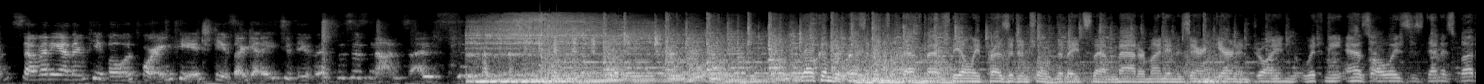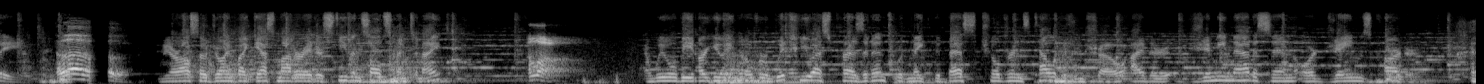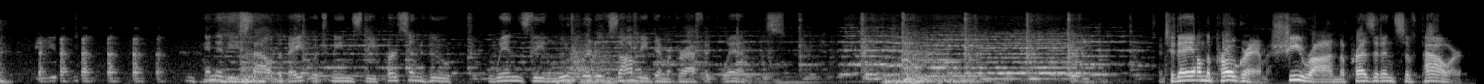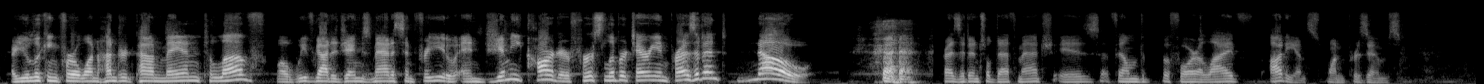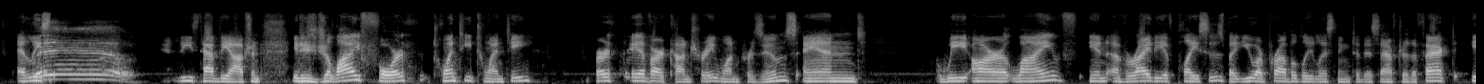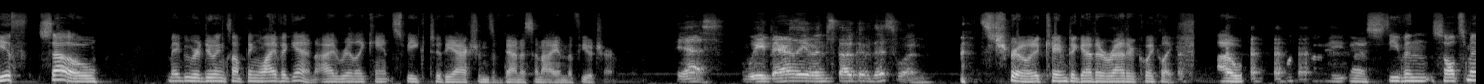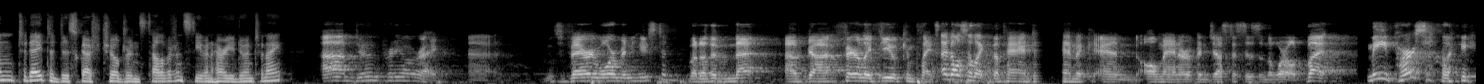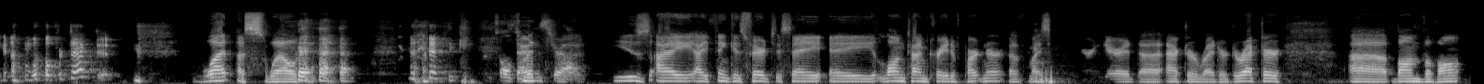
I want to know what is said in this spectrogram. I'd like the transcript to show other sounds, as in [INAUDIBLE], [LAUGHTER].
on. So many other people with boring PhDs are getting to do this. This is nonsense. Welcome to Presidential Deathmatch, the only presidential debates that matter. My name is Aaron Guerin, and joined with me, as always, is Dennis Buddy. Hello. We are also joined by guest moderator Steven Saltsman tonight, Hello. and we will be arguing over which U.S. president would make the best children's television show, either Jimmy Madison or James Carter. [LAUGHS] Kennedy style debate, which means the person who wins the lucrative zombie demographic wins. Today on the program, She-Ra and the Presidents of Power. Are you looking for a 100 pound man to love? Well, we've got a James Madison for you. And Jimmy Carter, first libertarian president? No. [LAUGHS] Presidential Deathmatch is filmed before a live audience, one presumes. At least Woo! at least have the option. It is July 4th, 2020, birthday of our country, one presumes, and we are live in a variety of places, but you are probably listening to this after the fact. If so, maybe we're doing something live again. I really can't speak to the actions of Dennis and I in the future. Yes, we barely even spoke of this one. [LAUGHS] It's true. It came together rather quickly. Uh, uh, Steven Saltsman today to discuss children's television. Stephen, how are you doing tonight? I'm doing pretty all right. Uh, it's very warm in Houston, but other than that, I've got fairly few complaints. And also like the pandemic and all manner of injustices in the world. But me personally, [LAUGHS] I'm well protected. What a swell [LAUGHS] Starting strong. He's, I, I think, is fair to say, a longtime creative partner of myself, Garrett, uh, actor, writer, director. Uh, bon vivant,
